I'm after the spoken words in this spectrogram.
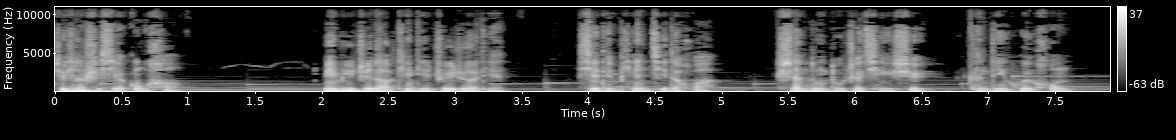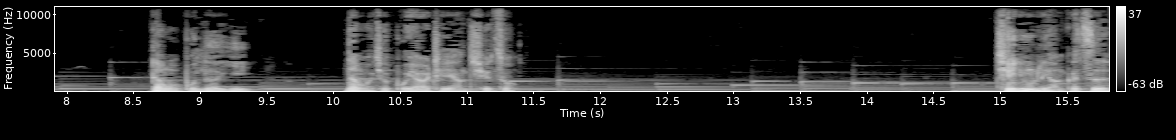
就像是写公号，明明知道天天追热点，写点偏激的话，煽动读者情绪，肯定会红，但我不乐意，那我就不要这样去做。请用两个字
